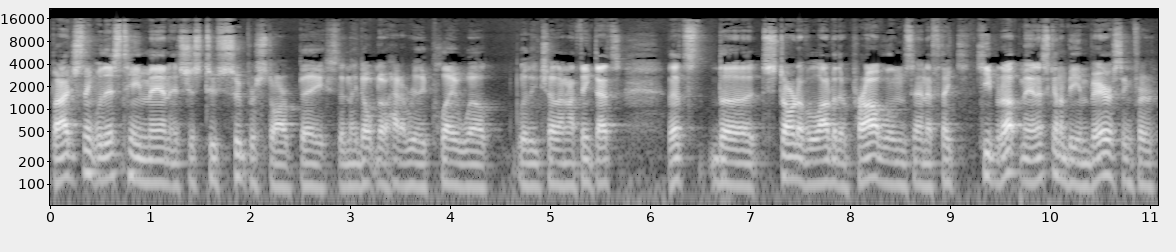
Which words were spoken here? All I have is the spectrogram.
But I just think with this team, man, it's just too superstar based, and they don't know how to really play well with each other. And I think that's that's the start of a lot of their problems. And if they keep it up, man, it's going to be embarrassing for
